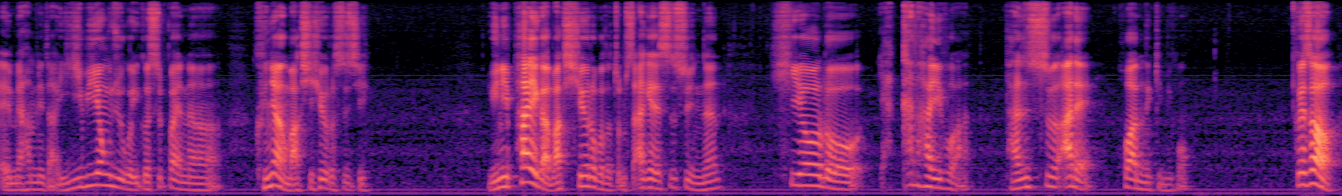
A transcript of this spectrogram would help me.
애매합니다. 이 비용 주고 이거 쓸 바에는 그냥 막시 Hero 쓰지. Unify가 막시 Hero보다 좀 싸게 쓸 수 있는 Hero 약간 하위 호환, 반수 아래 호환 느낌이고. 그래서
